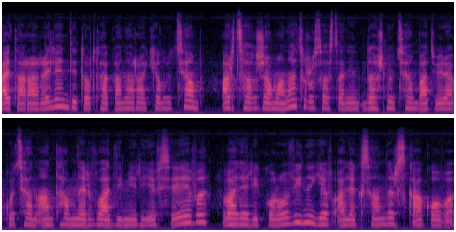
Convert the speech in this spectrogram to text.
հայտարարել են դիտորդական առաքելությամբ Արցախ ժամանած Ռուսաստանի Դաշնության պատվիրակության անդամներ Վլադիմիր Եվսեևը, Վալերի Կորովինը եւ Ալեքսանդր Սկակովը։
